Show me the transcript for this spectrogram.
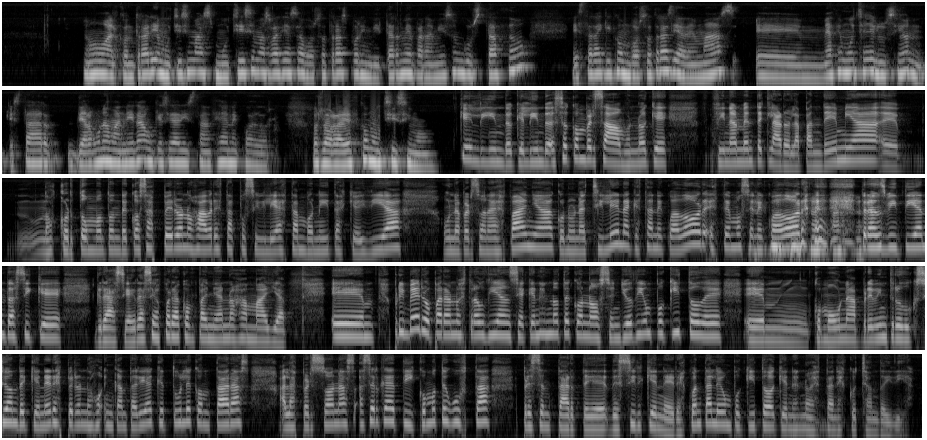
No, al contrario, muchísimas, muchísimas gracias a vosotras por invitarme. Para mí es un gustazo estar aquí con vosotras y además eh, me hace mucha ilusión estar de alguna manera, aunque sea a distancia, en Ecuador. Os lo agradezco muchísimo. Qué lindo, qué lindo. Eso conversábamos, ¿no? Que finalmente, claro, la pandemia eh, nos cortó un montón de cosas, pero nos abre estas posibilidades tan bonitas que hoy día una persona de España con una chilena que está en Ecuador, estemos en Ecuador transmitiendo. Así que gracias, gracias por acompañarnos a Maya. Eh, primero, para nuestra audiencia, quienes no te conocen, yo di un poquito de eh, como una breve introducción de quién eres, pero nos encantaría que tú le contaras a las personas acerca de ti, cómo te gusta presentarte, decir quién eres. Cuéntale un poquito a quienes nos están escuchando hoy día.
